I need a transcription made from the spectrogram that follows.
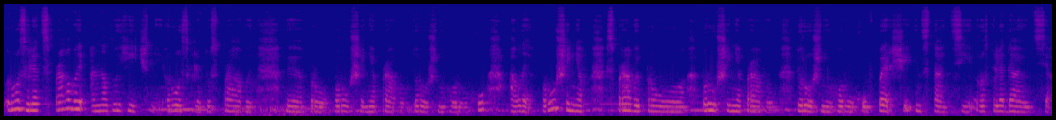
Е, е, Розгляд справи аналогічний розгляду справи е, про порушення правил дорожнього руху, але порушення справи про порушення правил дорожнього руху в першій інстанції розглядаються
